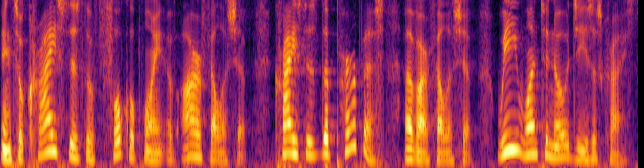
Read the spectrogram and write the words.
And so Christ is the focal point of our fellowship. Christ is the purpose of our fellowship. We want to know Jesus Christ.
